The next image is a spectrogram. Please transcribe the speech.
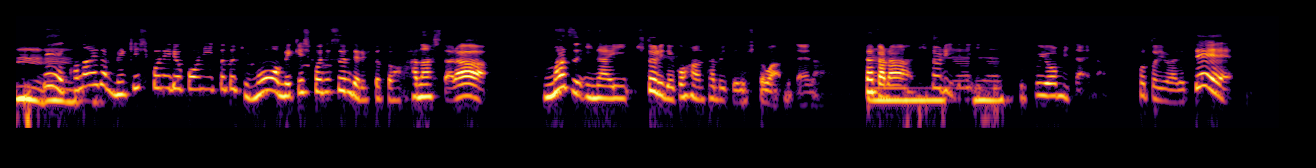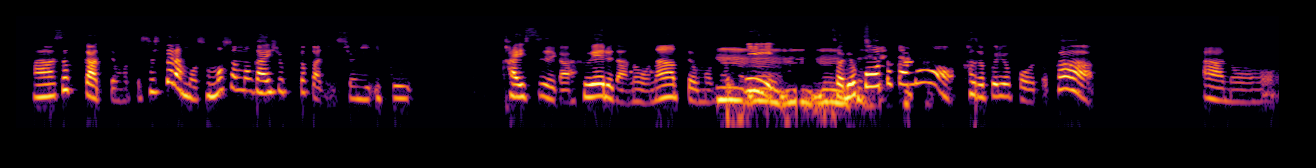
うんで、うん。この間メキシコに旅行に行った時もメキシコに住んでる人と話したらまずいない一人でご飯食べてる人はみたいな。だからうん。一人で行くよみたいなこと言われてあーそっかって思ってそしたらもうそもそも外食とかに一緒に行く回数が増えるだろうなって思ったし、そう旅行とかも家族旅行とかあの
